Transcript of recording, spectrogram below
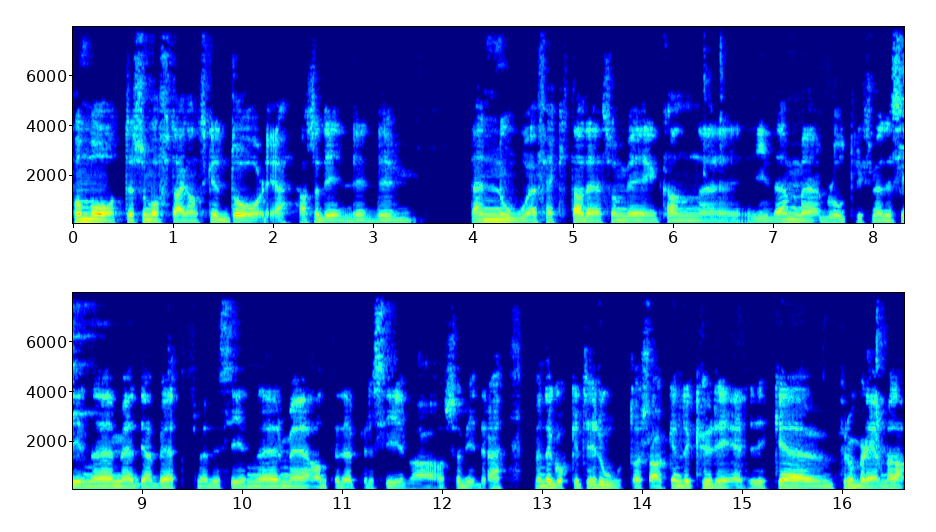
på måter som ofte er ganske dårlige. Altså de, de, de, det er noe effekt av det som vi kan uh, gi dem, med blodtrykksmedisiner, med diabetesmedisiner, med antidepressiva osv. Men det går ikke til rotårsaken, det kurerer ikke problemet. da.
